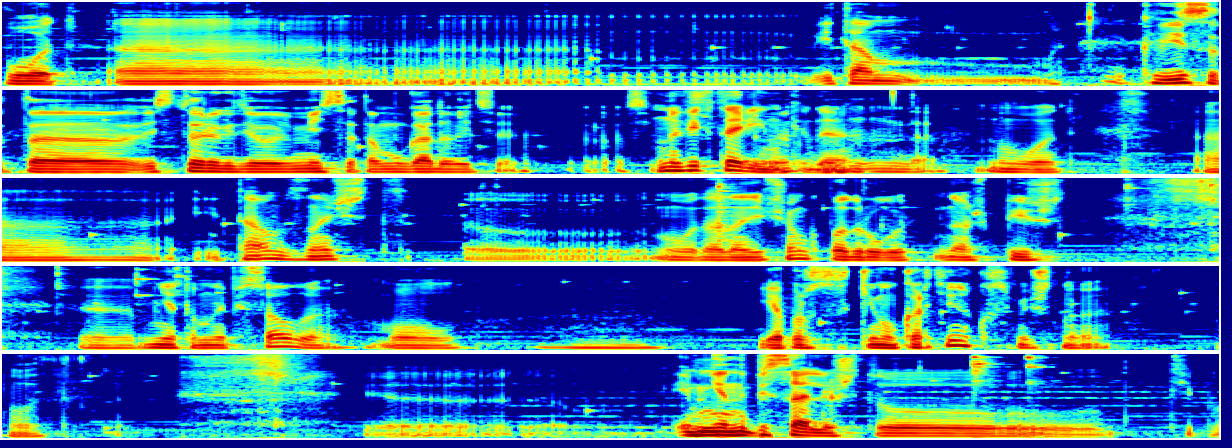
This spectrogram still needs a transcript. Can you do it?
Вот. э, И там, Квиз — это история, где вы вместе там угадываете. э, Ну, викторинки, да. Да. ну вот. э, И там, значит, э, ну вот одна девчонка, подруга наша пишет, мне там написала, мол, я просто скинул картинку смешную. Вот. Э, И мне написали, что, типа,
